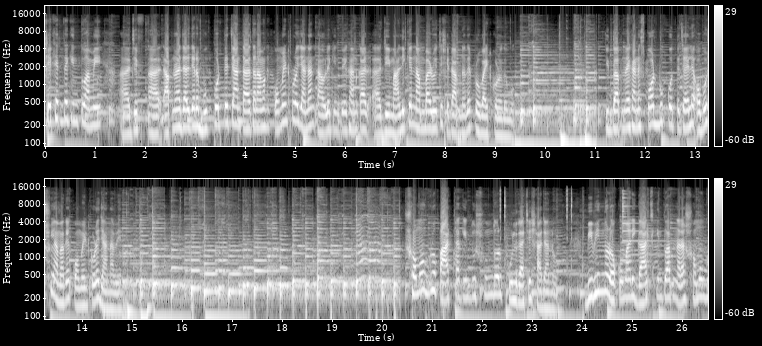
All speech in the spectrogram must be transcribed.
সেক্ষেত্রে কিন্তু আমি যে আপনারা যারা যারা বুক করতে চান, তারা তারা আমাকে কমেন্ট করে জানান। তাহলে কিন্তু এখানকার যে মালিকের নাম্বার রয়েছে, সেটা আপনাদের প্রোভাইড করে দেবো। কিন্তু আপনারা এখানে স্পট বুক করতে চাইলে অবশ্যই আমাকে কমেন্ট করে জানাবেন। সমগ্র পার্কটা কিন্তু সুন্দর ফুল গাছে সাজানো। বিভিন্ন রকমারি গাছ কিন্তু আপনারা সমগ্র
